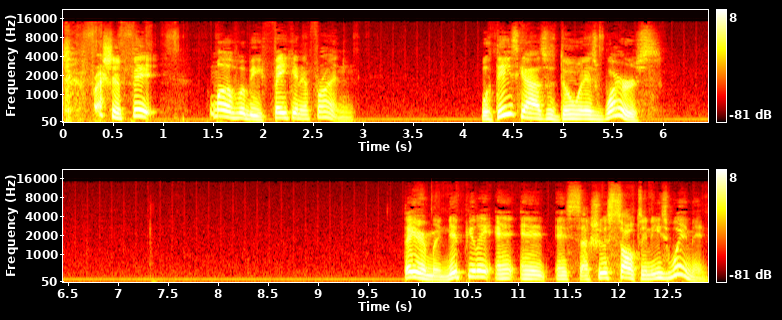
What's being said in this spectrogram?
Fresh and fit, motherfucker be faking and fronting. What these guys was doing is worse. They are manipulating and, and, and sexually assaulting these women.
